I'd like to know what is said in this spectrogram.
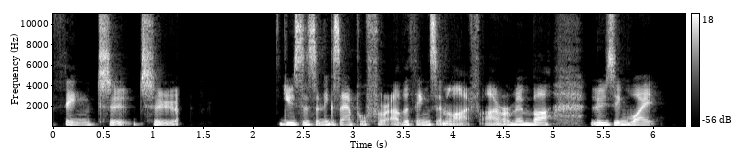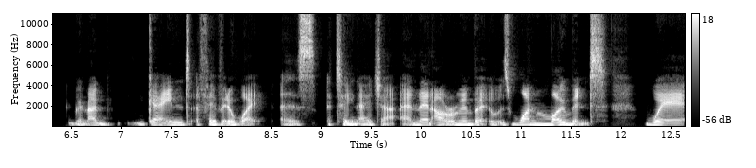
thing to to use as an example for other things in life. I remember losing weight when I gained a fair bit of weight as a teenager, and then I remember it was one moment where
